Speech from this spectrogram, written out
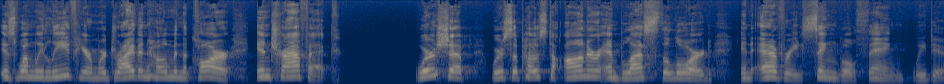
is when we leave here and we're driving home in the car in traffic. Worship, we're supposed to honor and bless the Lord in every single thing we do.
